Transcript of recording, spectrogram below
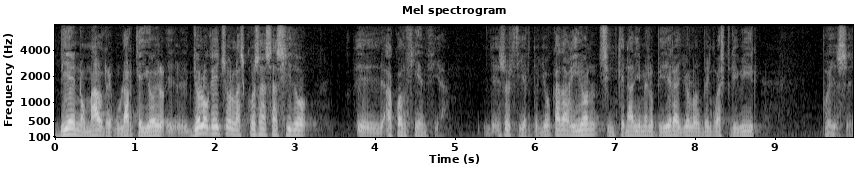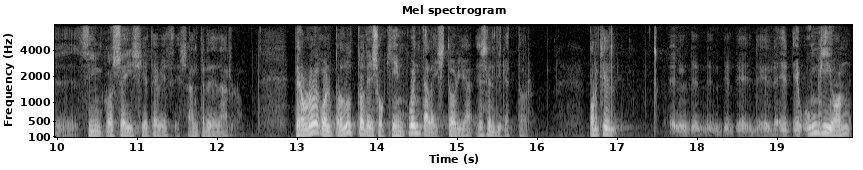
bien o mal, regular que yo, yo lo que he hecho las cosas ha sido eh, a conciencia. Eso es cierto. Yo cada guion, sin que nadie me lo pidiera, yo los vengo a escribir pues eh, cinco, seis, siete veces antes de darlo. Pero luego el producto de eso, quien cuenta la historia, es el director. Porque un guion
